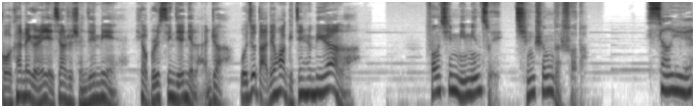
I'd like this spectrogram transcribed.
我看那个人也像是神经病，要不是欣姐你拦着，我就打电话给精神病院了。”方心抿抿嘴，轻声的说道：“小雨，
